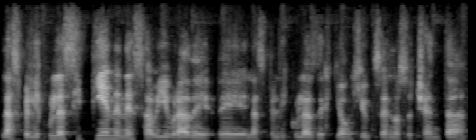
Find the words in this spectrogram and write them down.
Las películas sí tienen esa vibra de, de las películas de Young Hughes en los 80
